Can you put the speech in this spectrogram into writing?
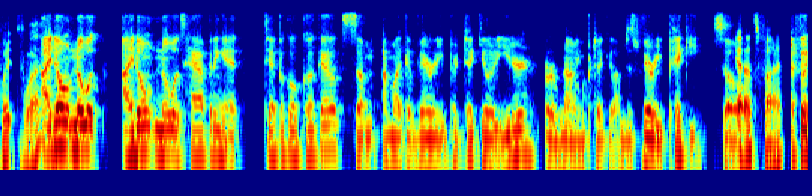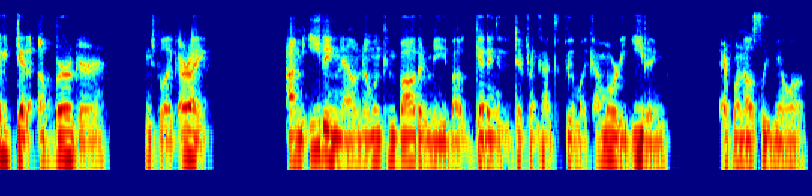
Wait, what? I don't know what I don't know what's happening at typical cookouts. I'm I'm like a very particular eater, or not in particular. I'm just very picky. So Yeah, that's fine. I feel like I get a burger and just be like, all right, I'm eating now. No one can bother me about getting different kinds of food. I'm like, I'm already eating. Everyone else leave me alone.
